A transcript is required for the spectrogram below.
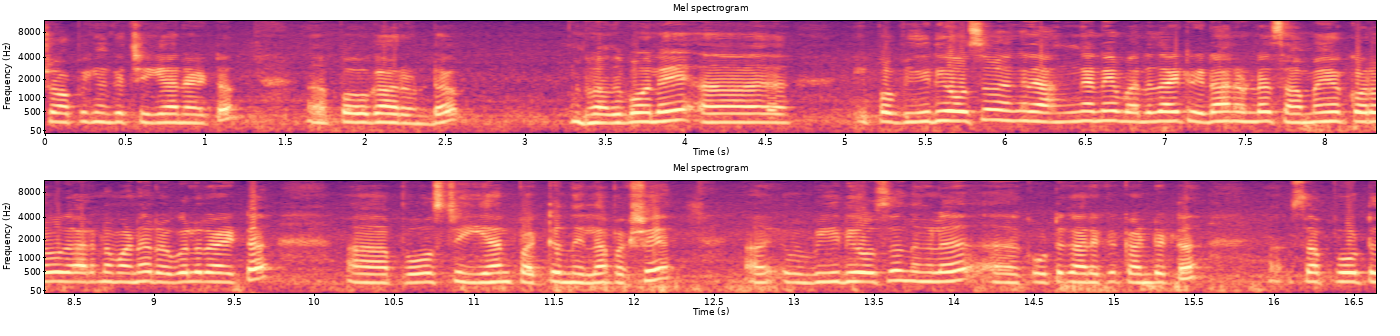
ഷോപ്പിംഗ് ഒക്കെ ചെയ്യാനായിട്ട് പോകാറുണ്ട്. അപ്പോൾ അതുപോലെ ഇപ്പോൾ വീഡിയോസും അങ്ങനെ അങ്ങനെ വലുതായിട്ട് ഇടാനുള്ള സമയക്കുറവ് കാരണമാണ് റെഗുലറായിട്ട് പോസ്റ്റ് ചെയ്യാൻ പറ്റുന്നില്ല. പക്ഷേ വീഡിയോസ് നിങ്ങൾ കൂട്ടുകാരൊക്കെ കണ്ടിട്ട് സപ്പോർട്ട്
